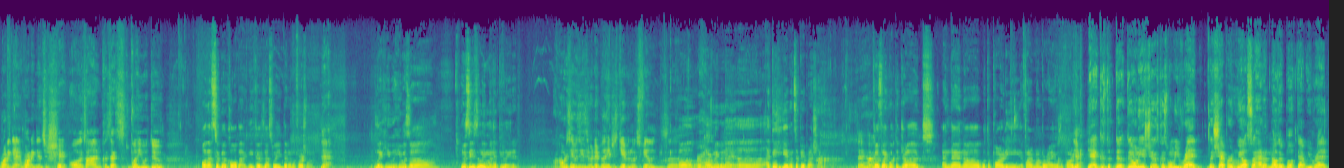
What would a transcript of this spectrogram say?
running at running into shit all the time because that's what he would do. oh, that's a good callback because that's what he did in the first one. Yeah. Like he he was uh he was easily manipulated. I would say he was easy to manipulate. He just gave into his feelings. Uh, Uh, or maybe not. Uh, I think he gave into peer pressure. Yeah, huh. Because like with the drugs and then uh, with the party, if I remember right, it was a party. Yeah. Yeah, because the, the the only issue is because when we read The Shepherd, we also had another book that we read,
